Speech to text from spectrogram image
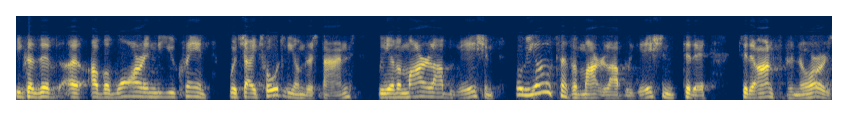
because of uh, of a war in the Ukraine, which I totally understand. We have a moral obligation, but we also have a moral obligation to the to the entrepreneurs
